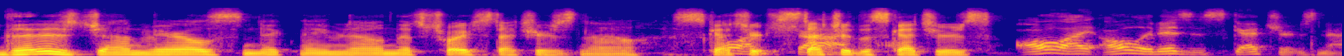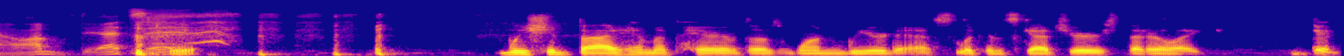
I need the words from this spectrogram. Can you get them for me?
that is Jon Merrill's nickname now, and that's Troy Stecher's now. Oh, Sketcher, I'm Stetcher the Sketchers. All I all it is is Sketchers now. I'm that's it. we should buy him a pair of those one weird ass looking Sketchers that are like the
